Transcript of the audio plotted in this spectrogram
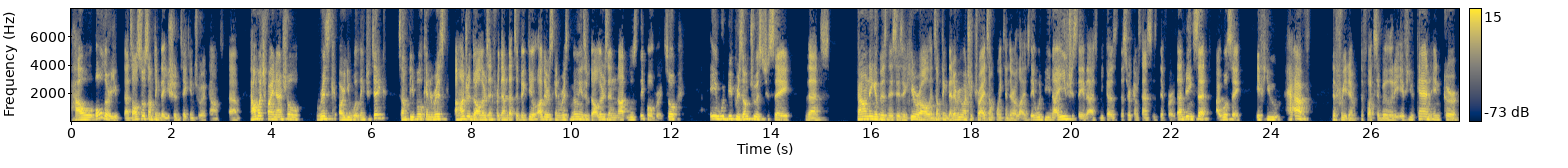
How old are you? That's also something that you should take into account. Um, how much financial risk are you willing to take? Some people can risk $100 and for them that's a big deal. Others can risk millions of dollars and not lose sleep over it. So it would be presumptuous to say that founding a business is a cure-all and something that everyone should try at some point in their lives. They would be naive to say that because the circumstances differ. That being said, I will say if you have the freedom, the flexibility, if you can incur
